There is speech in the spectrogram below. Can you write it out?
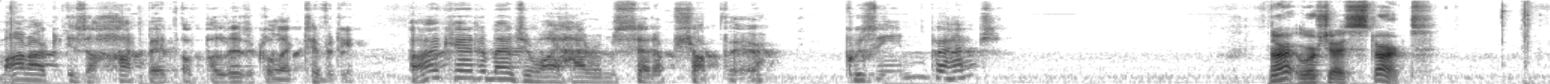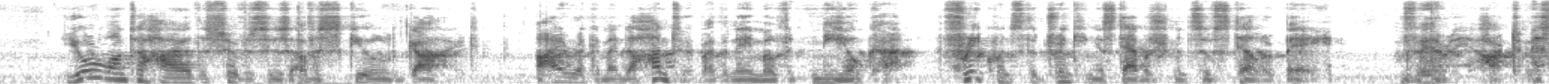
Monarch is a hotbed of political activity. I can't imagine why Hiram set up shop there. Cuisine, perhaps? Alright, where should I start? You'll want to hire the services of a skilled guide. I recommend a hunter by the name of Nyoka. Frequents the drinking establishments of Stellar Bay. Very hard to miss.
